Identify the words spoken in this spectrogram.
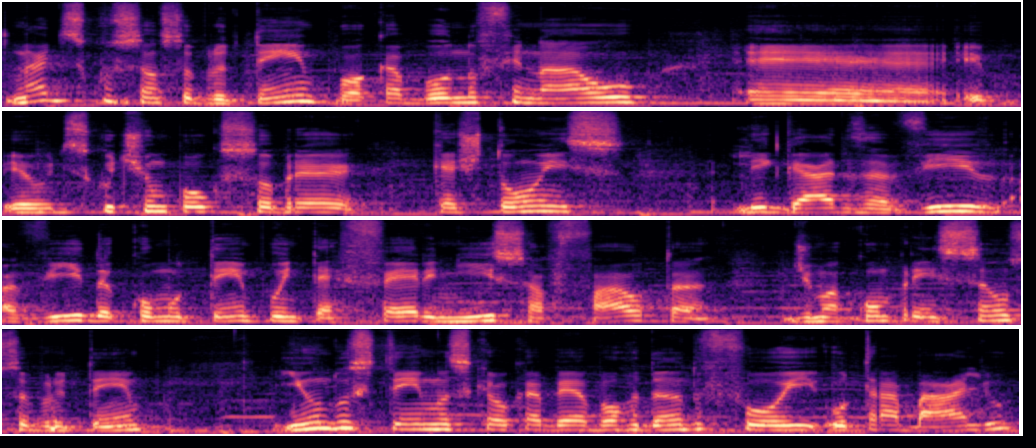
Na discussão sobre o tempo, acabou no final é, eu, eu, discuti um pouco sobre questões ligadas à, vi à vida, como o tempo interfere nisso, a falta de uma compreensão sobre o tempo. E um dos temas que eu acabei abordando foi o trabalho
